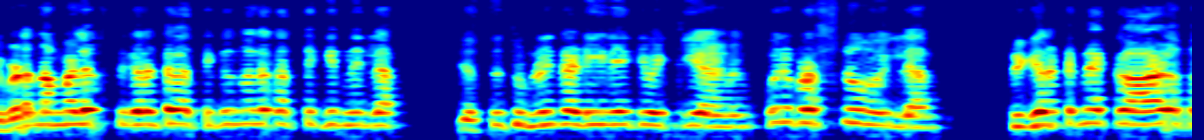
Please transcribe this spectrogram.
ഇവിടെ നമ്മൾ സിഗരറ്റ് കത്തിക്കുന്നില്ല കത്തിക്കുന്നില്ല. ജസ്റ്റ് ചുണ്ടിന്റെ അടിയിലേക്ക് വെക്കുകയാണ്. ഒരു പ്രശ്നവുമില്ല സിഗരറ്റിനെക്കാളും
